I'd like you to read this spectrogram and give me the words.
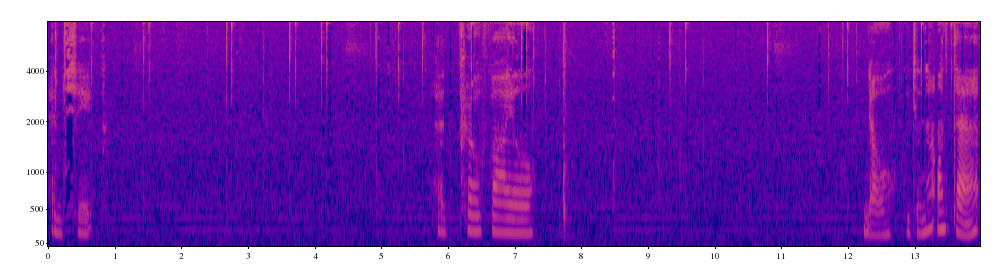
Head shape. Head profile. No, we do not want that.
